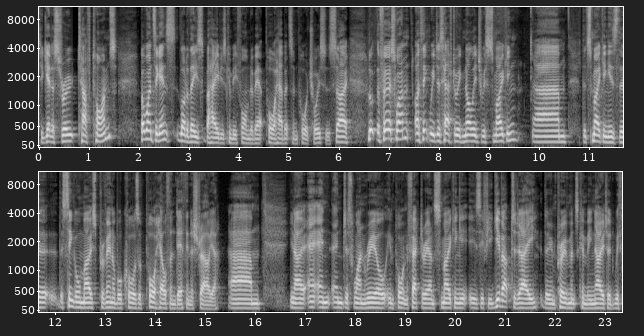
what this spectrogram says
to get us through tough times. But once again, a lot of these behaviours can be formed about poor habits and poor choices. So, look, the first one, I think we just have to acknowledge with smoking um, that smoking is the, the single most preventable cause of poor health and death in Australia. Um, you know, and, and just one real important factor around smoking is if you give up today, the improvements can be noted with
